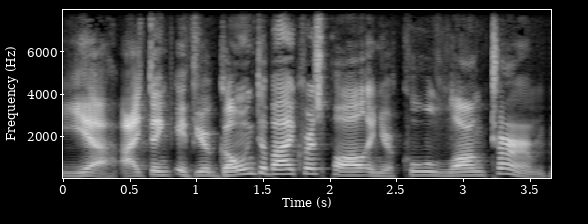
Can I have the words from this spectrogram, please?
yeah, I think if you're going to buy Chris Paul and you're cool long term,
